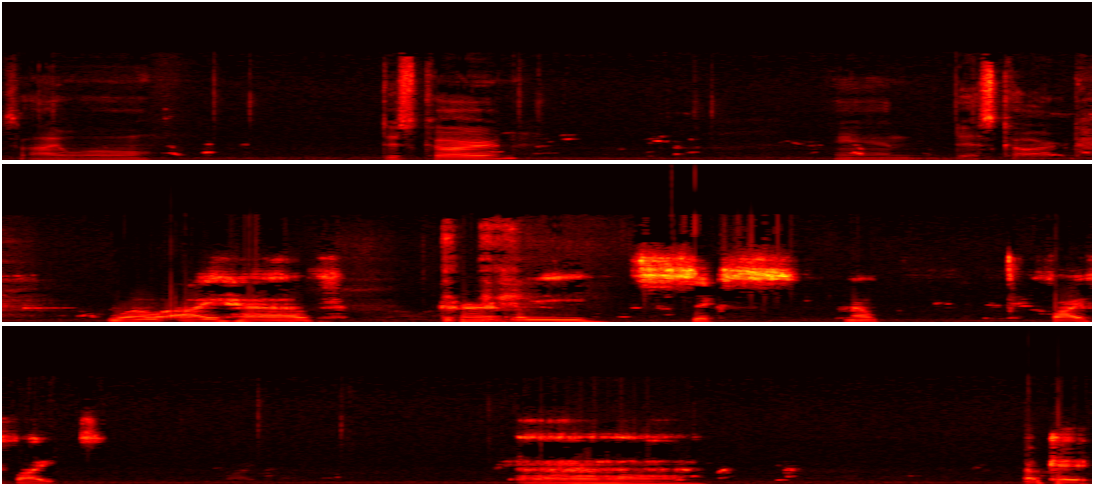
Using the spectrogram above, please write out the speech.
So I will discard and discard. Well, I have currently six, no, five fights. Uh, okay.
